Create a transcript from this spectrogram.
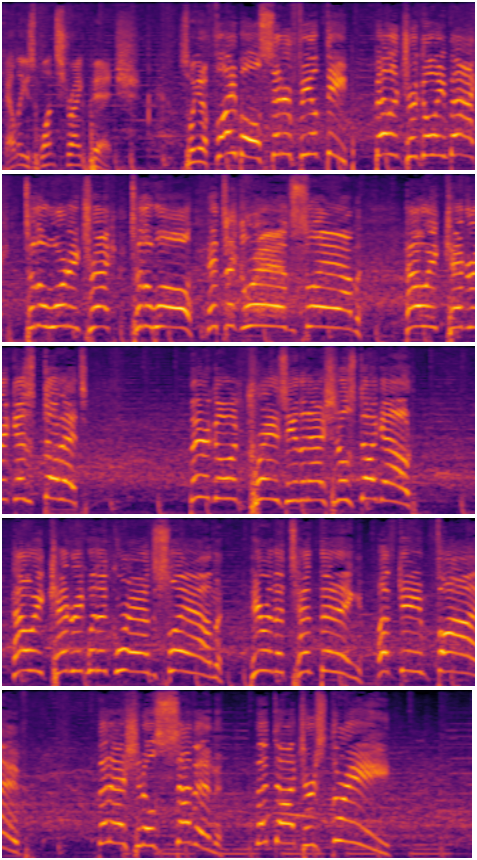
Kelly's one strike pitch. Swinging a fly ball, center field deep. Bellinger going back to the warning track, to the wall. It's a grand slam. Howie Kendrick has done it. They're going crazy in the Nationals dugout. Howie Kendrick with a grand slam here in the 10th inning of Game 5. The Nationals 7, the Dodgers 3.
